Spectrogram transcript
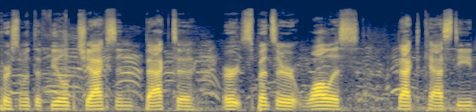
person with the field. Jackson back to, or Spencer Wallace back to Castine.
